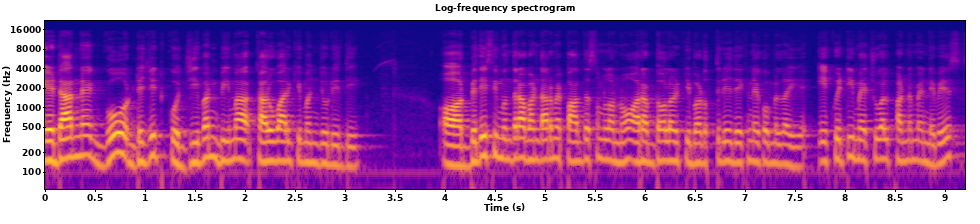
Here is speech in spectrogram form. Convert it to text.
एडार ने गो डिजिट को जीवन बीमा कारोबार की मंजूरी दी। और विदेशी मुद्रा भंडार में पाँच दशमलव नौ अरब डॉलर की बढ़ोतरी देखने को मिल रही है। इक्विटी म्यूचुअल फंड में निवेश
